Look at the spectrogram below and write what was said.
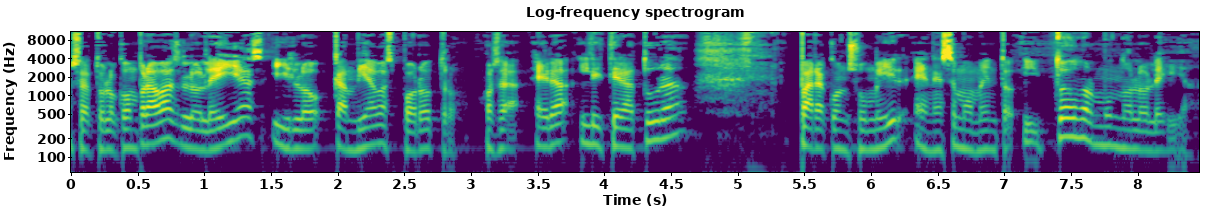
O sea, tú lo comprabas, lo leías y lo cambiabas por otro. O sea, era literatura para consumir en ese momento y todo el mundo lo leía.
